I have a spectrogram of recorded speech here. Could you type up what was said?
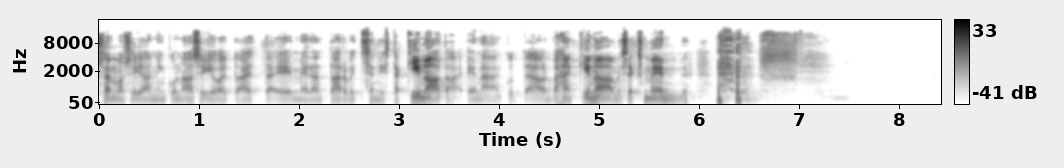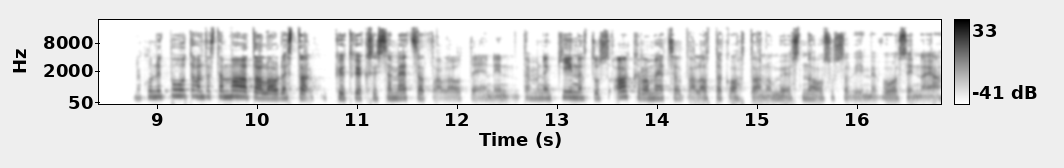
semmoisia niin asioita, että ei meidän tarvitse niistä kinata enää, kun tämä on vähän kinaamiseksi mennyt. No kun nyt puhutaan tästä maataloudesta kytköksissä metsätalouteen, niin tämmöinen kiinnostus agrometsätaloutta kohtaan on myös nousussa viime vuosina. Ja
